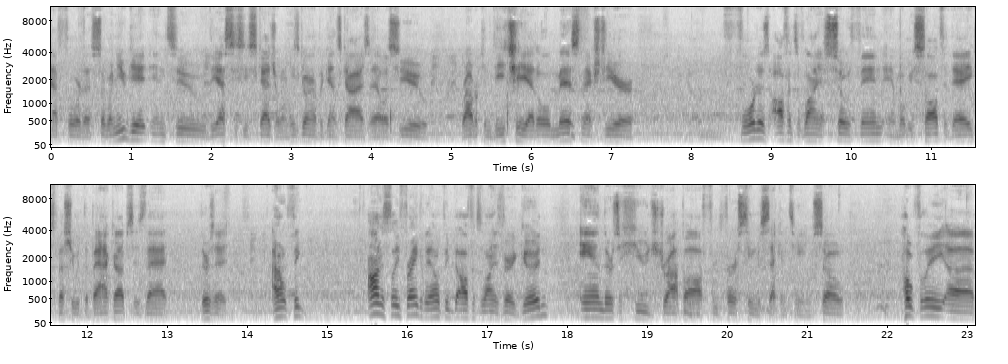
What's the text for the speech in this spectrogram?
at Florida. So when you get into the SEC schedule and he's going up against guys at LSU, Robert Nkemdiche at Ole Miss next year, Florida's offensive line is so thin, and what we saw today, especially with the backups, is that there's a. I don't think, honestly, frankly, I don't think the offensive line is very good, and there's a huge drop off from first team to second team. So hopefully, uh,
